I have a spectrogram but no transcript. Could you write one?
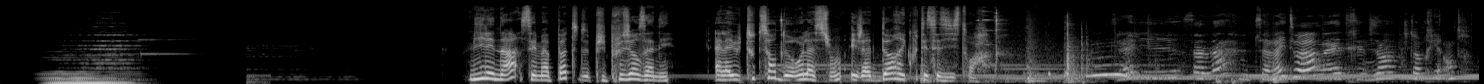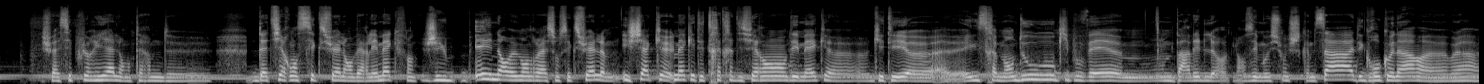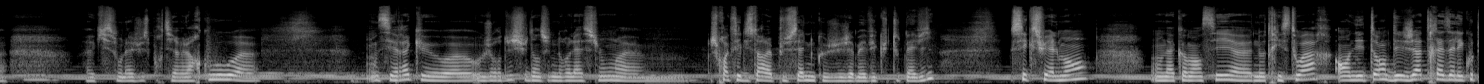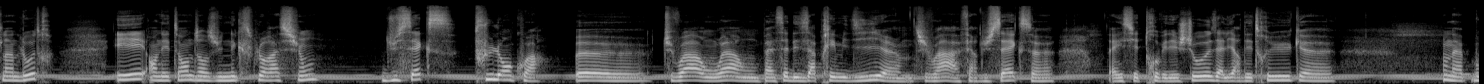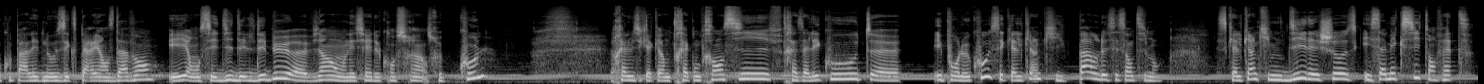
Milena, c'est ma pote depuis plusieurs années. Elle a eu toutes sortes de relations et j'adore écouter ses histoires. Salut, ça va? Ça va et toi? Ouais, très bien. Je t'en prie, entre. Je suis assez plurielle en termes de d'attirance sexuelle envers les mecs. Enfin, j'ai eu énormément de relations sexuelles et chaque mec était très très différent. Des mecs euh, qui étaient euh, extrêmement doux, qui pouvaient euh, me parler de, leur- de leurs émotions, choses comme ça. Des gros connards, euh, voilà, euh, qui sont là juste pour tirer leur coup. C'est vrai euh, aujourd'hui, je suis dans une relation. euh, je crois que c'est l'histoire la plus saine que j'ai jamais vécue toute ma vie. Sexuellement, on a commencé euh, notre histoire en étant déjà très à l'écoute l'un de l'autre et en étant dans une exploration du sexe plus lent, quoi. Euh, tu vois, on, voilà, on passait des après-midi, tu vois, à faire du sexe, à essayer de trouver des choses, à lire des trucs. On a beaucoup parlé de nos expériences d'avant et on s'est dit dès le début, euh, viens, on essaye de construire un truc cool. Après, lui, c'est quelqu'un de très compréhensif, très à l'écoute. euh, et pour le coup, c'est quelqu'un qui parle de ses sentiments. C'est quelqu'un qui me dit des choses et ça m'excite en fait.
